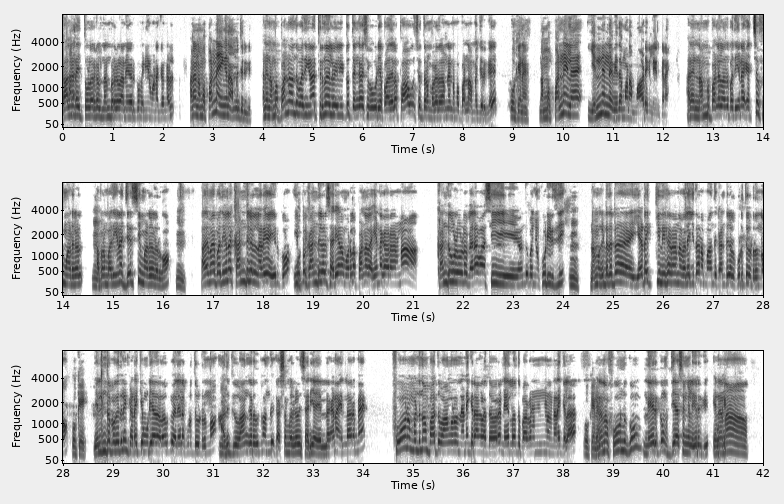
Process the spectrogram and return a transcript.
கால்நடை தோழர்கள் நண்பர்கள் அனைவருக்கும் இனிய வணக்கங்கள். ஆனா நம்ம பண்ண எங்கன்னு அமைஞ்சிருக்கு? அண்ணே நம்ம பண்ண வந்து பாத்தீங்கன்னா திருநெல்வேலி டு தென்காசி போகக்கூடிய பாதையில பாவூர் சத்திரம் பக்கத்துல நம்ம பண்ண அமைஞ்சிருக்கு. ஓகேண்ணே. நம்ம பண்ணையில என்னென்ன விதமான மாடுகள் இருக்குண்ணே? அண்ணே நம்ம பண்ணல வந்து பாத்தீங்கன்னா ஹெச்எஃப் மாடுகள். அப்புறம் பாத்தீங்கன்னா ஜெர்சி மாடுகள் இருக்கும். அதே மாதிரி பாத்தீங்கன்னா கண்டுகள் நிறைய இருக்கும். இப்ப கண்டுகள் சரியான முறையில பண்ணல. என்ன காரணம்னா கண்டுகளோட விலைவாசி வந்து கொஞ்சம் கூடிருச்சு. நம்ம கிட்டத்தட்ட எடைக்கு நிகரான விலைக்கு தான் நம்ம வந்து கண்டுகள் கொடுத்துக்கிட்டு இருந்தோம். ஓகே எந்த பக்கத்துலயும் கிடைக்க முடியாத அளவுக்கு விலையில கொடுத்துட்டு இருந்தோம். அதுக்கு வாங்குறதுக்கு வந்து கஸ்டமர்கள் சரியா இல்லை. ஏன்னா எல்லாருமே போனை மட்டும்தான் பார்த்து வாங்கணும்னு நினைக்கிறாங்களே தவிர நேர்ல வந்து பார்க்கணும்னு நினைக்கல. ஓகேண்ணே என்னன்னா போனுக்கும் நேருக்கும் வித்தியாசங்கள் இருக்கு. என்னன்னா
